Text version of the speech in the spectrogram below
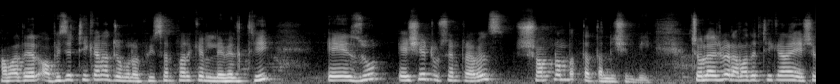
আমাদের অফিসের ঠিকানা যমুনা অফিসার পার্কের level three A June Asia tours and travels shop number তেতাল্লিশ বি চলে আসবেন আমাদের ঠিকানায়, এসে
